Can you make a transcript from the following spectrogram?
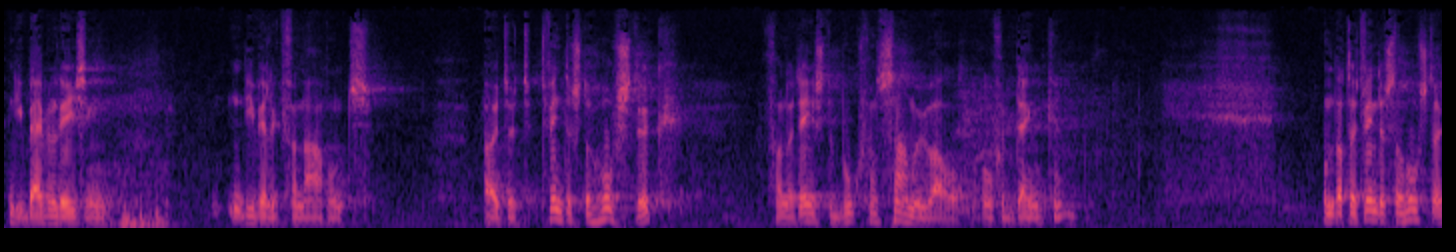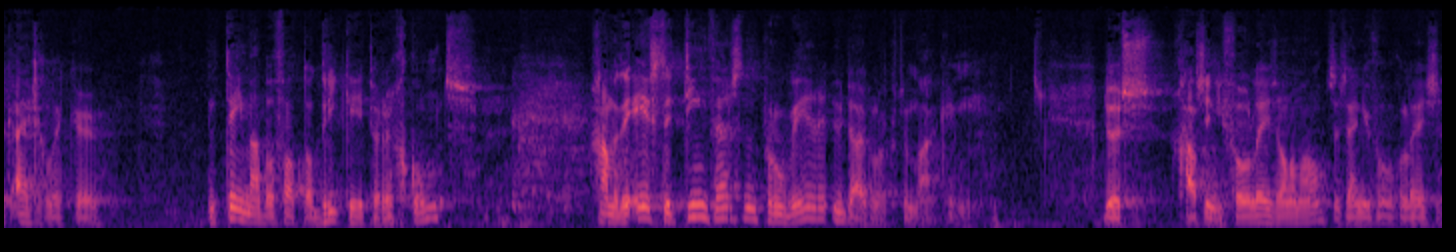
Die bijbellezing, die wil ik vanavond uit het twintigste hoofdstuk van het eerste boek van Samuel overdenken. Omdat het twintigste hoofdstuk eigenlijk uh, een thema bevat dat drie keer terugkomt gaan we de eerste tien versen proberen u duidelijk te maken. Dus ga ze niet voorlezen allemaal, ze zijn nu voorgelezen.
